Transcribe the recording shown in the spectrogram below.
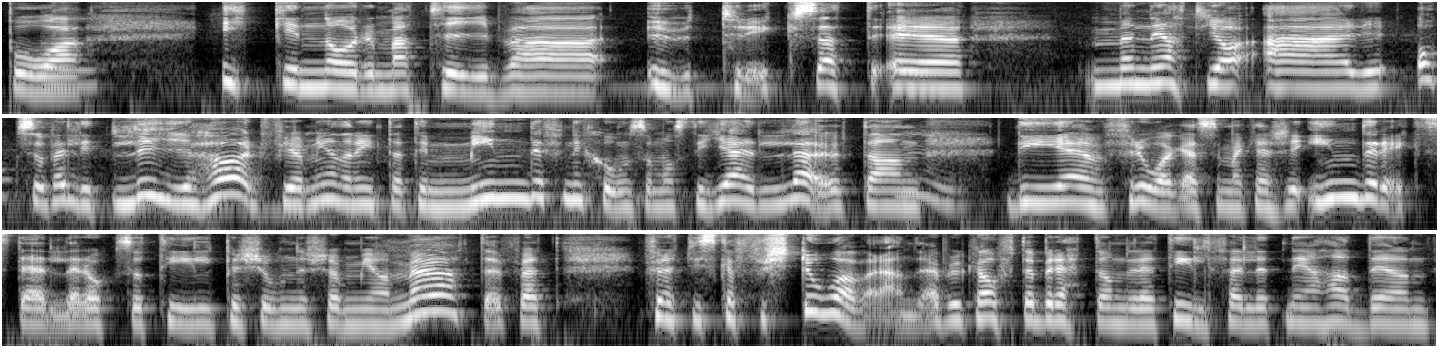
på icke-normativa uttryck. Så att, eh, men att jag är också väldigt lyhörd, för jag menar inte att det är min definition som måste gälla, utan det är en fråga som jag kanske indirekt ställer också till personer som jag möter, för att, för att vi ska förstå varandra. Jag brukar ofta berätta om det där tillfället när jag hade en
